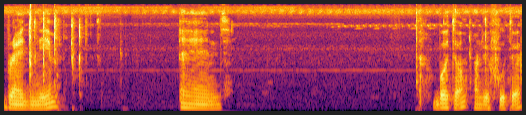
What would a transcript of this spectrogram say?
brand name and bottom and the footer.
